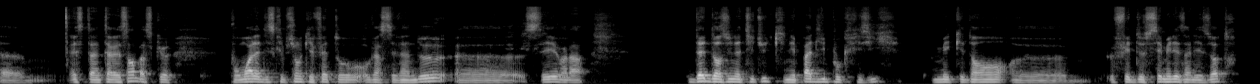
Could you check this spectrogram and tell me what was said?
et c'est intéressant parce que pour moi, la description qui est faite au, verset 22, c'est voilà, d'être dans une attitude qui n'est pas de l'hypocrisie, mais qui est dans le fait de s'aimer les uns les autres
